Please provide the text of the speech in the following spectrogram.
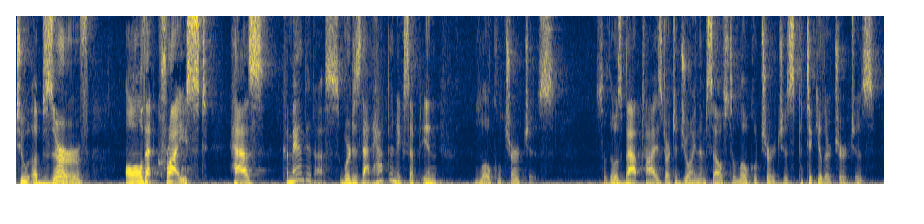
to observe all that Christ has commanded us. Where does that happen except in local churches? So those baptized are to join themselves to local churches, particular churches,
